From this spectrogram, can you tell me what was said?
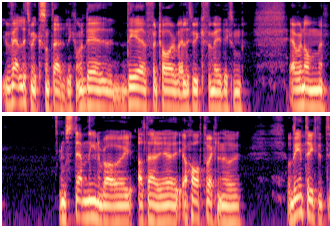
Väldigt mycket sånt där. Liksom. Och det, det förtar väldigt mycket för mig. Liksom. Även om, om stämningen är bra och allt det här. Jag, jag hatar verkligen att och det är inte riktigt...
